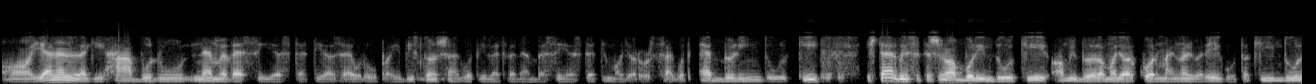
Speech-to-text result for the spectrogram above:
a, jelenlegi háború nem veszélyezteti az európai biztonságot, illetve nem veszélyezteti Magyarországot. Ebből indul ki, és természetesen abból indul ki, amiből a magyar kormány nagyon régóta kiindul,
